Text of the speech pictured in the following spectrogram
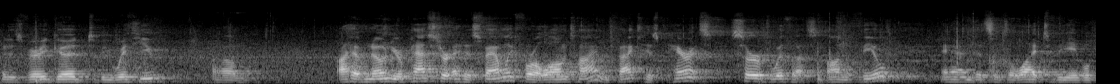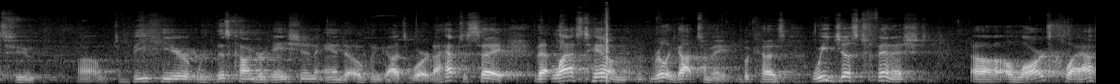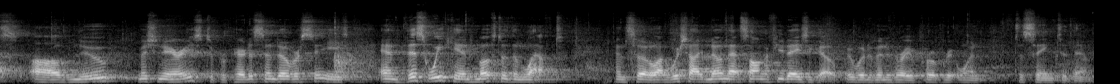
It is very good to be with you. Um, I have known your pastor and his family for a long time. In fact, his parents served with us on the field, and it's a delight to be able to, um, to be here with this congregation and to open God's Word. I have to say, that last hymn really got to me because we just finished uh, a large class of new missionaries to prepare to send overseas, and this weekend, most of them left. And so I wish I had known that song a few days ago. It would have been a very appropriate one to sing to them.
